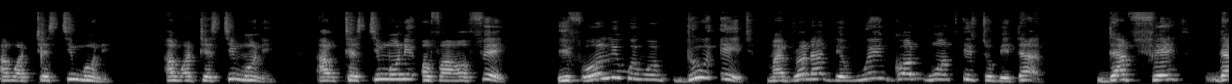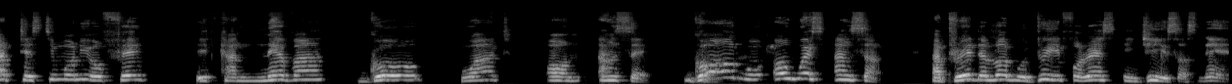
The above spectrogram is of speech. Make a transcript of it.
our testimony, our testimony, our testimony of our faith, if only we will do it, my brother, the way God wants it to be done, that faith, that testimony of faith, it can never go what unanswered. God will always answer. I pray the Lord will do it for us in Jesus' name.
